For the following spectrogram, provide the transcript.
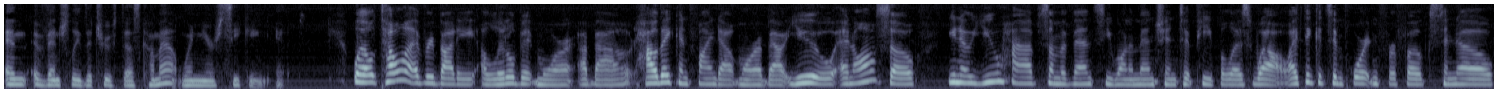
and eventually the truth does come out when you're seeking it. Well, tell everybody a little bit more about how they can find out more about you. And also, you know, you have some events you want to mention to people as well. I think it's important for folks to know,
